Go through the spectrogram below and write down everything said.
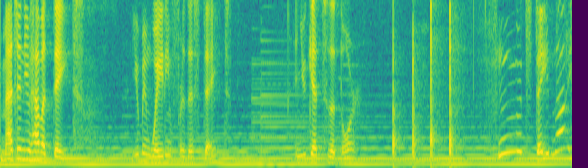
Imagine you have a date. You've been waiting for this date, and you get to the door. Hmm, it's date night.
